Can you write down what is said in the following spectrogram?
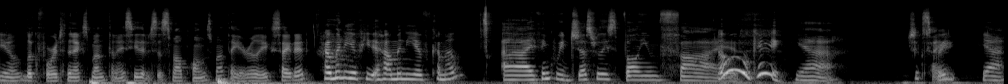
You know, look forward to the next month, and I see that it's a small poems month. I get really excited. How many of you? How many have come out? Uh, I think we just released volume five. Oh, okay. Yeah. Which is exciting. Yeah.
